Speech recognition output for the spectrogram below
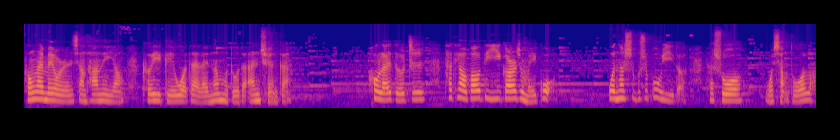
从来没有人像他那样可以给我带来那么多的安全感。后来得知他跳高第一杆就没过，问他是不是故意的，他说我想多了。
